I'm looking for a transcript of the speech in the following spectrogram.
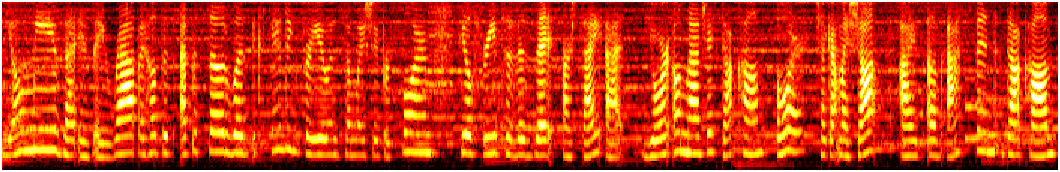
Yomis, that is a wrap. I hope this episode was expanding for you in some way, shape, or form. Feel free to visit our site at yourownmagic.com or check out my shop eyesofaspen.com.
